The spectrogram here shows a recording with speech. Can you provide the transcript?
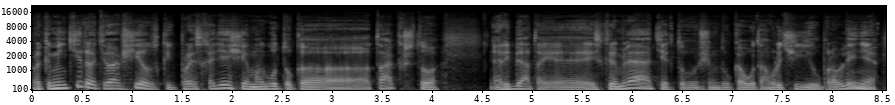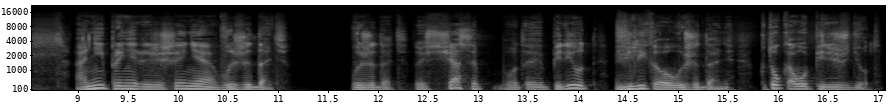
Прокомментировать вообще, так сказать, происходящее могу только так, что ребята э, из Кремля, те, кто, в общем-то, у кого там рычаги управления, они приняли решение выжидать. Выжидать. То есть сейчас вот э, период великого выжидания. Кто кого переждет.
